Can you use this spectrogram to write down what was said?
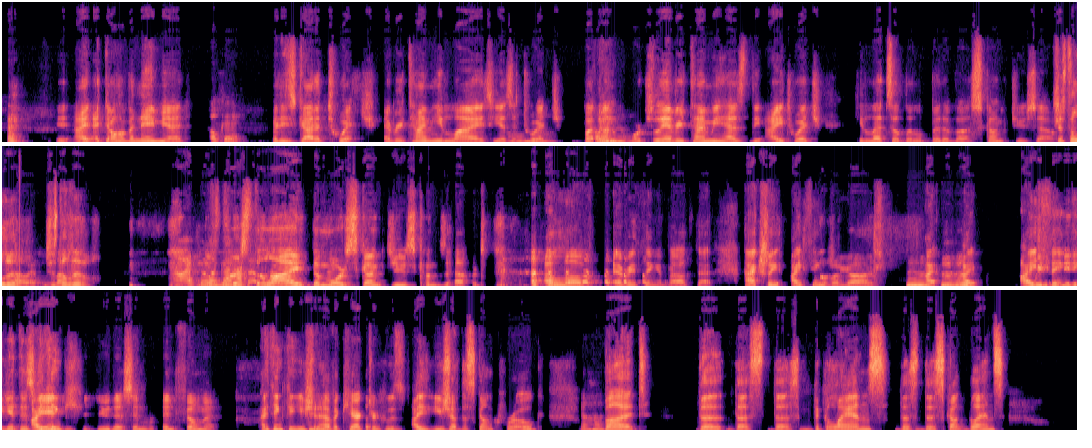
It- I, I don't have a name yet, Okay. But he's got a twitch. Every time he lies, he has a Oh, no. twitch. But Oh, no. unfortunately, every time he has the eye twitch, he lets a little bit of a skunk juice out. just a little, I just a it. little. I feel the like worse that the problem lie, the more skunk juice comes out. I love everything about that. Actually, I think oh my gosh! I I I we need to get this I game think- to do this and, and film it. I think that you should have a character who's I you should have the skunk rogue, Uh-huh. but the the the the glands, the the skunk glands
